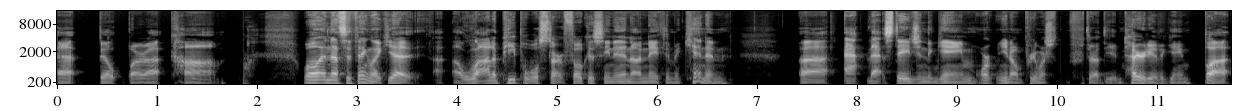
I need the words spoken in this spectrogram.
at builtbar.com. Well, and that's the thing. Like, yeah, a lot of people will start focusing in on Nathan MacKinnon uh, at that stage in the game, or you know, pretty much throughout the entirety of the game. But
